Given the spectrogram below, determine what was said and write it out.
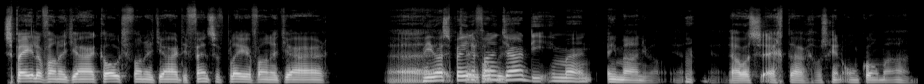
Speler van het jaar, coach van het jaar, defensive player van het jaar. Uh, Wie was speler van het jaar? Die Ima Emmanuel. Ja. ja. ja. Daar was echt, daar was geen onkomen aan.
